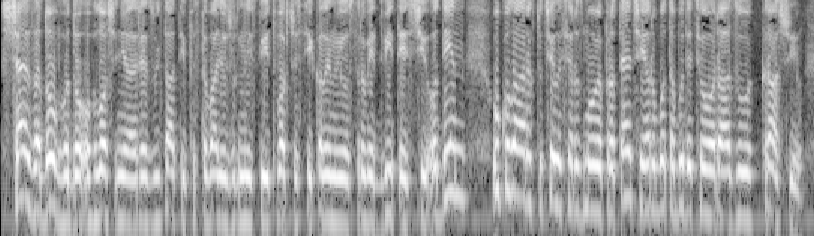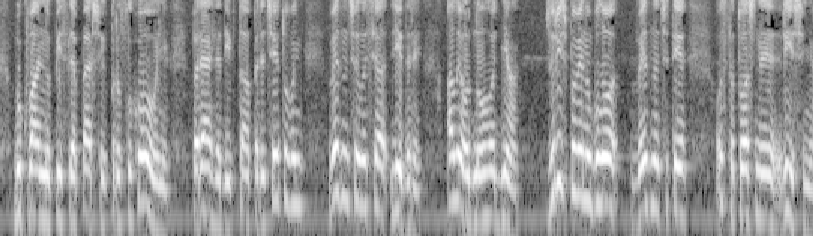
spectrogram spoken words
Ще задовго до оголошення результатів фестивалю журналістської творчості Калинові острови 2001 у куларах точилися розмови про те, чия робота буде цього разу кращою. Буквально після перших прослуховувань, переглядів та перечитувань визначилися лідери. Але одного дня журі ж повинно було визначити остаточне рішення.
